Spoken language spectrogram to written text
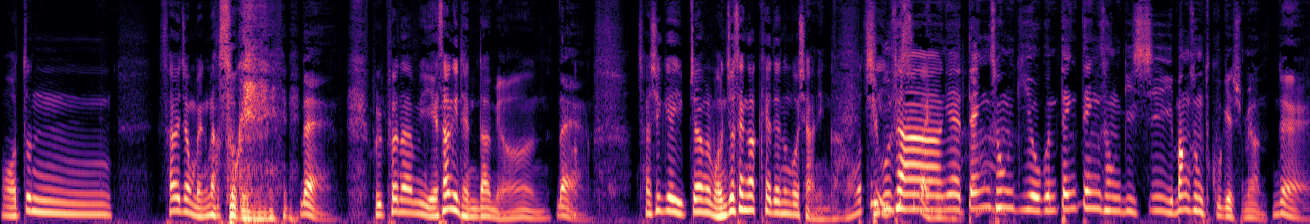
어, 어떤 사회적 맥락 속에 네. 불편함이 예상이 된다면 네. 자식의 입장을 먼저 생각해야 되는 것이 아닌가. 지구상의. 땡성기 혹은 땡땡성기 씨 이 방송 듣고 계시면 네.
